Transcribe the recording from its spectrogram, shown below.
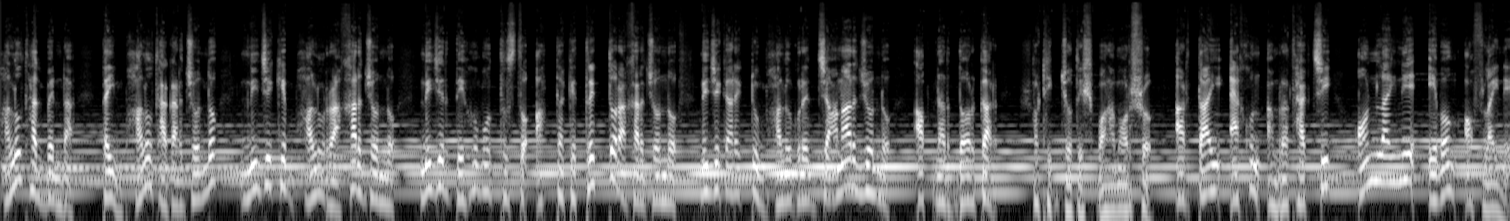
ভালো থাকবেন না? তাই ভালো থাকার জন্য, নিজেকে ভালো রাখার জন্য, নিজের দেহ মধ্যস্থ আত্মাকে তৃপ্ত রাখার জন্য, নিজেকে আর একটু ভালো করে জানার জন্য আপনার দরকার সঠিক জ্যোতিষ পরামর্শ। আর তাই এখন আমরা থাকছি অনলাইনে এবং অফলাইনে।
